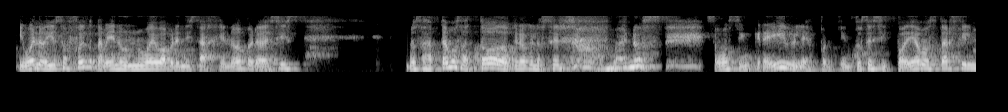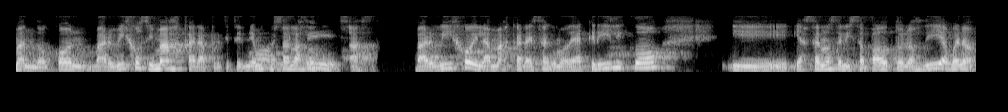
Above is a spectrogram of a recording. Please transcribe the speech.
Y bueno, y eso fue también un nuevo aprendizaje, ¿no? Pero decís, nos adaptamos a todo, creo que los seres humanos somos increíbles, porque entonces si podíamos estar filmando con barbijos y máscara, porque teníamos que usar las dos cosas, barbijo y la máscara esa como de acrílico y, hacernos el hisopado todos los días. Bueno,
